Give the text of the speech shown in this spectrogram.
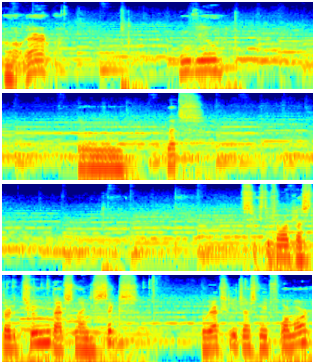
come out there. Move you. So that's 64 plus 32, that's 96. So we actually just need four more.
